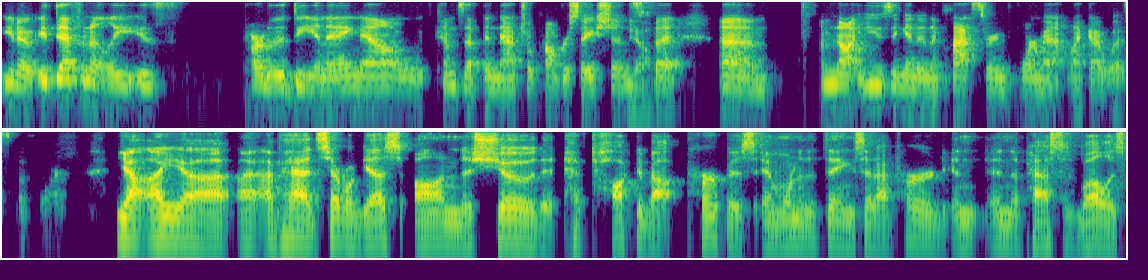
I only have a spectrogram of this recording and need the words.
you know, it definitely is part of the DNA now. It comes up in natural conversations, yeah. but um, I'm not using it in a classroom format like I was before. Yeah, I, uh, I have had several guests on the show that have talked about purpose, and one of the things that I've heard in in the past as well is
